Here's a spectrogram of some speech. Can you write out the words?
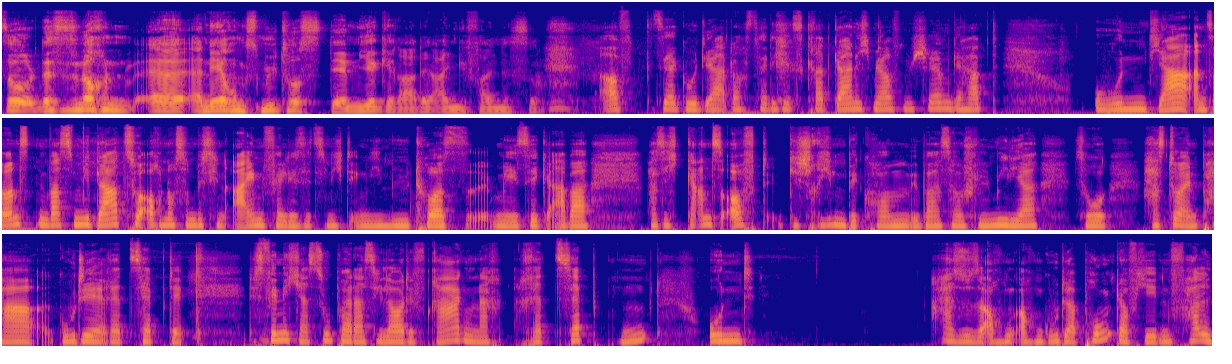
so, das ist noch ein äh, Ernährungsmythos, der mir gerade eingefallen ist. So. Auf, sehr gut, ja, doch, das hätte ich jetzt gerade gar nicht mehr auf dem Schirm gehabt. Und ja, ansonsten, was mir dazu auch noch so ein bisschen einfällt, ist jetzt nicht irgendwie mythosmäßig, aber was ich ganz oft geschrieben bekomme über Social Media, so hast du ein paar gute Rezepte. Das finde ich ja super, dass die Leute fragen nach Rezepten und also ist auch, auch ein guter Punkt auf jeden Fall.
